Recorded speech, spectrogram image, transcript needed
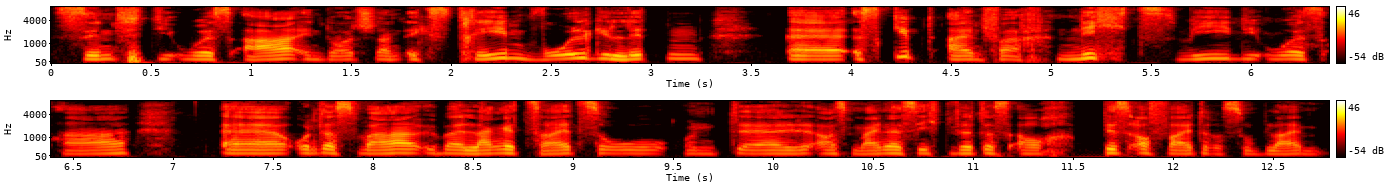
sind die USA in Deutschland extrem wohlgelitten. Äh, es gibt einfach nichts wie die USA, äh, und das war über lange Zeit so. Und äh, aus meiner Sicht wird es auch bis auf weiteres so bleiben.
